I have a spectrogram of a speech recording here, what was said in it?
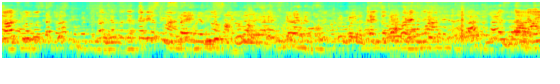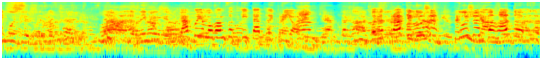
Чорт, ну буде. Це вже буде талісман. Дякуємо вам за такий теплий прийом. Бо насправді дуже дуже багато е,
